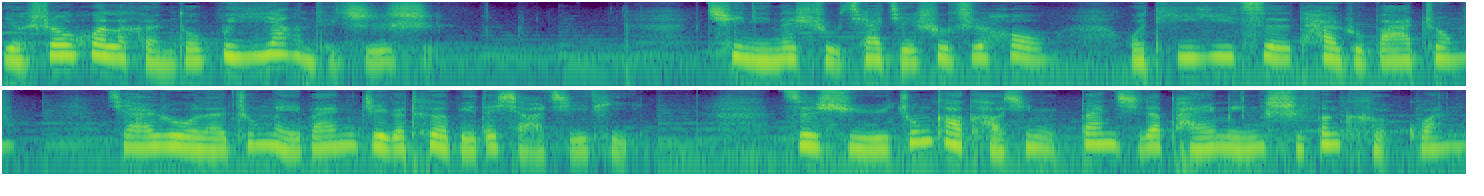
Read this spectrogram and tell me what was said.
也收获了很多不一样的知识。去年的暑假结束之后，我第一次踏入八中，加入了中美班这个特别的小集体。自诩中考考进班级的排名十分可观，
